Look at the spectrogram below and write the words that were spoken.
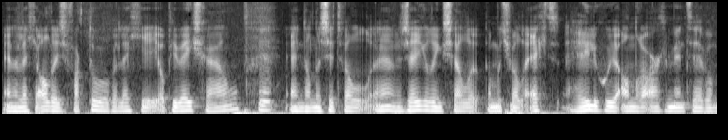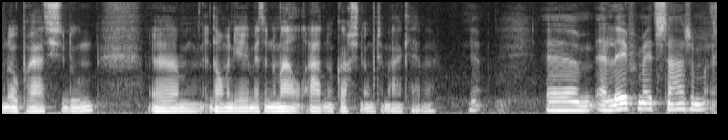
En dan leg je al deze factoren leg je op je weegschaal. Ja. En dan is het wel, hè, een zegelingcel, dan moet je wel echt hele goede andere argumenten hebben om een operatie te doen. ehm, dan wanneer je met een normaal adenocarcinoom te maken hebt. Ehm, en levermetastase, eh,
